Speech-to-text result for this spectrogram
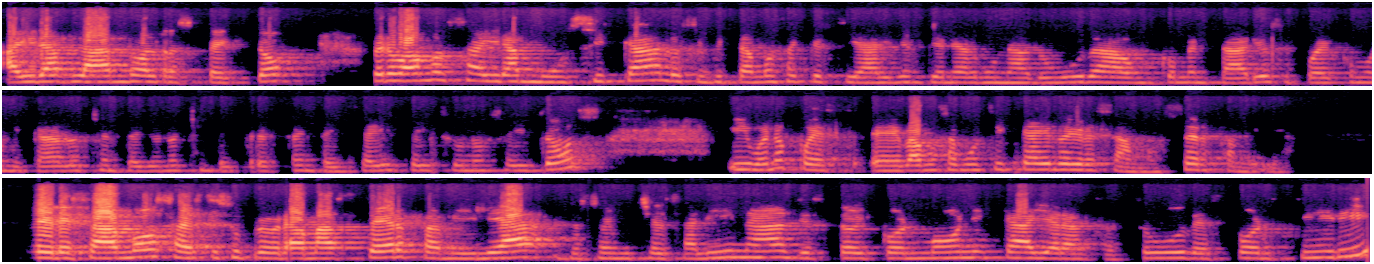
a ir hablando al respecto, pero vamos a ir a música. Los invitamos a que si alguien tiene alguna duda o un comentario, se puede comunicar al 81 83 36 6162. Y bueno, pues eh, vamos a música y regresamos. Ser familia. Regresamos a este su programa Ser Familia. Yo soy Michelle Salinas y estoy con Mónica y Aranzazú de Sport City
